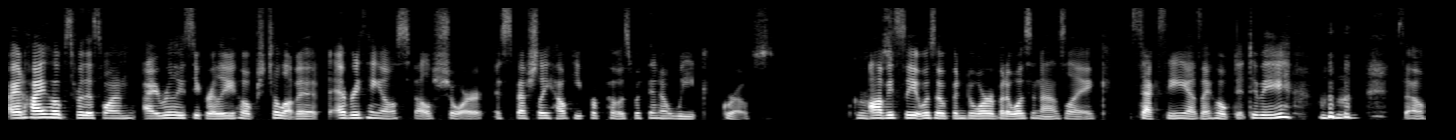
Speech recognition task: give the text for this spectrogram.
I had high hopes for this one. I really secretly hoped to love it. Everything else fell short, especially how he proposed within a week. Gross Gross. obviously it was open door but it wasn't as like sexy as i hoped it to be Mhm. so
